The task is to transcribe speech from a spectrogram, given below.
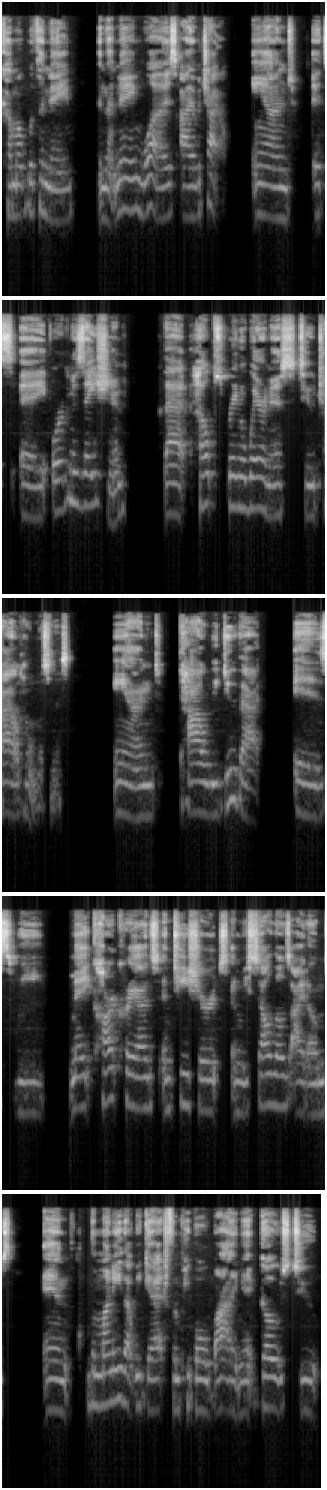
come up with a name, and that name was I Have a Child. And it's a organization that helps bring awareness to child homelessness. And how we do that is we make heart crayons and t-shirts and we sell those items and the money that we get from people buying it goes to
